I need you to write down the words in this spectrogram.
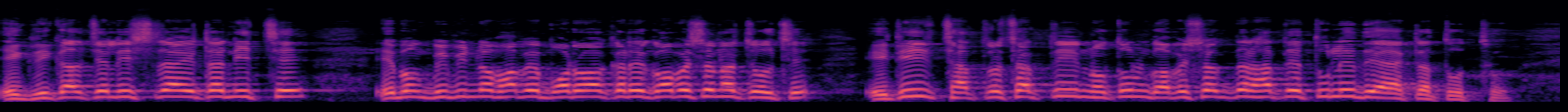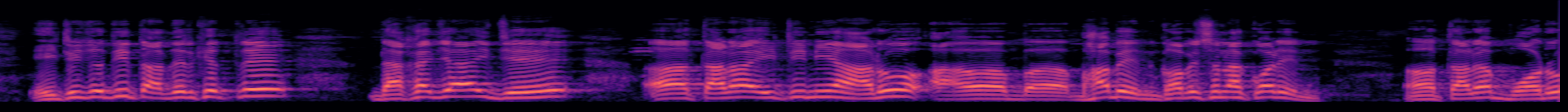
এগ্রিকালচারিস্টরা এটা নিচ্ছে এবং বিভিন্নভাবে বড় আকারে গবেষণা চলছে এটি ছাত্রছাত্রী নতুন গবেষকদের হাতে তুলে দেওয়া একটা তথ্য। এইটি যদি তাদের ক্ষেত্রে দেখা যায় যে তারা এইটি নিয়ে আরও ভাবেন গবেষণা করেন তারা বড়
